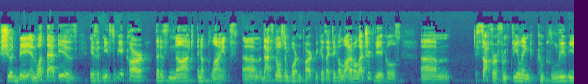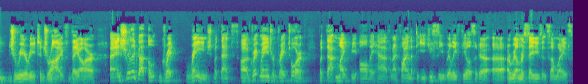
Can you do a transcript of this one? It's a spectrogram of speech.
should be, and what that is is it needs to be a car that is not an appliance. Um, that's the most important part because I think a lot of electric vehicles. Um, suffer from feeling completely dreary to drive. They are, and sure, they've got a great range, but that's uh, great range or great torque, but that might be all they have. And I find that the EQC really feels like a, a, a real Mercedes in some ways,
